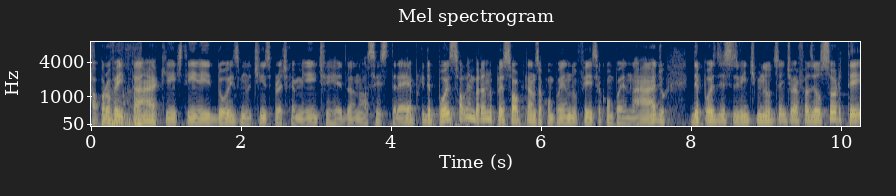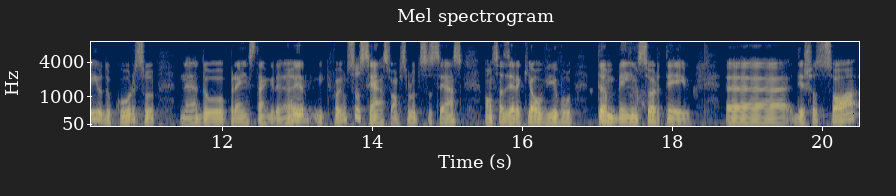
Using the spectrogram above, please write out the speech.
Aproveitar que a gente tem aí dois minutinhos praticamente da nossa estreia, porque depois, só lembrando o pessoal que está nos acompanhando no Face, acompanhando na rádio, depois desses 20 minutos a gente vai fazer o sorteio do curso né, do pré-Instagram, e que foi um sucesso, um absoluto sucesso. Vamos fazer aqui ao vivo também o sorteio. Uh, deixa eu só,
